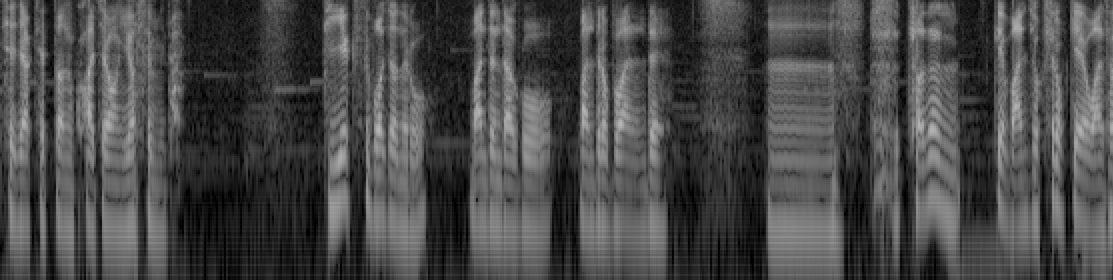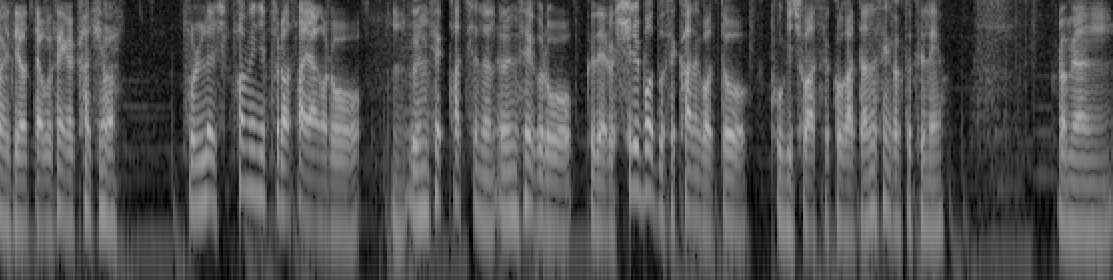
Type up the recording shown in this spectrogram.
제작했던 과정이었습니다. DX 버전으로 만든다고 만들어 보았는데, 음, 저는 꽤 만족스럽게 완성이 되었다고 생각하지만, 본래 슈퍼미니 프라 사양으로 음, 은색 파츠는 은색으로 그대로 실버 도색하는 것도 보기 좋았을 것 같다는 생각도 드네요. 그러면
